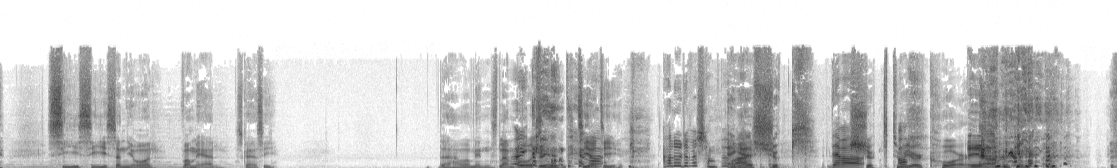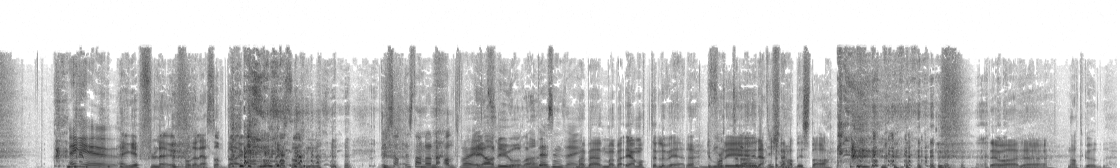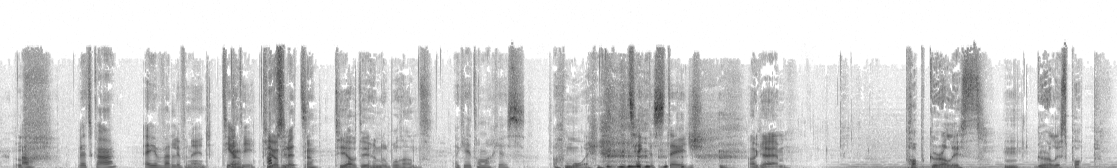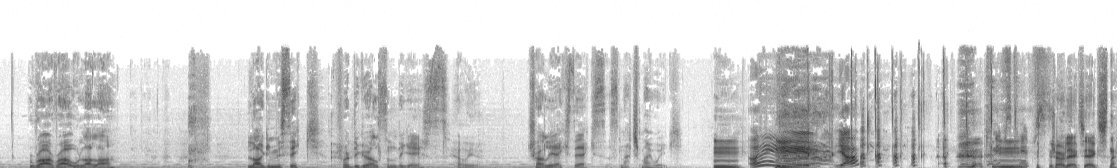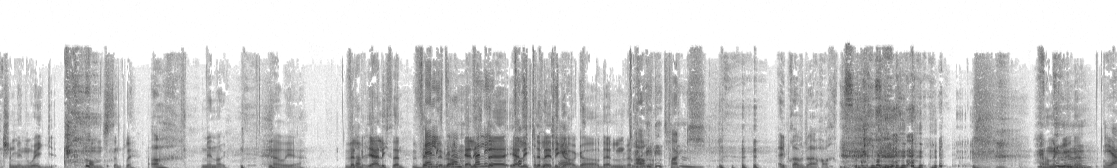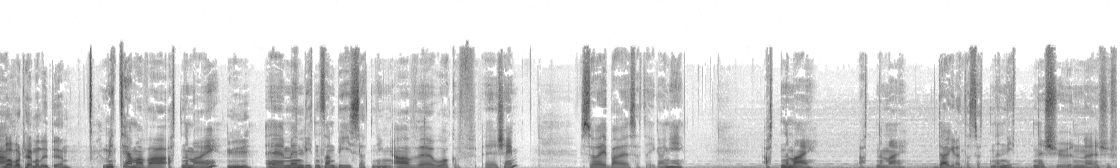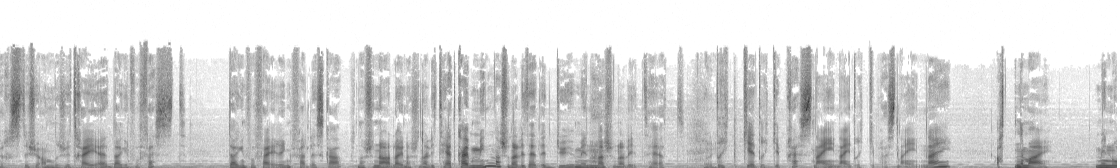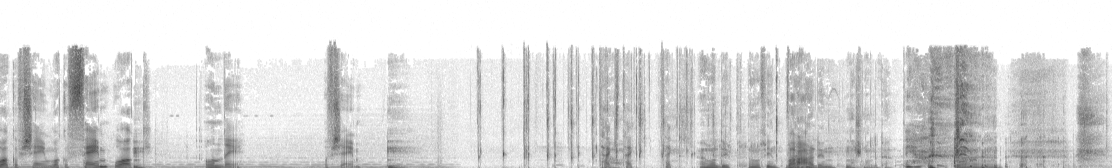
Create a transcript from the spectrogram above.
Si, si, senor. Hva mer skal jeg si? Det her var min slam poetry. Ti av ti. Hallo, det var kjempebra. Jeg er tjukk. Det var Shook to oh. your core. Ja. jeg, er- Jeg er flau for å lese opp Die Hard nå, liksom. Du satte standardene altfor høyt. Ja, du gjorde det. Det synes jeg. My bad, my bad. Jeg måtte levere. Du måtte fordi det? rappen Du jeg hadde i stad Det var eh, not good. Ah, vet du hva? Jeg er veldig fornøyd. Ti av ti. Ja, ti av ti. Absolutt. Ja. Ti av ti, 100 OK, Trond Markus. Åh, Må jeg? Take the stage. OK. Pop girlies. Mm. Girlies pop. Ra-ra-o-la-la. Lage musikk for the girls and the gays. Hell yeah. Charlie XDX, Snatch My Wig. Mm. Oi! Ja. Knips, knips. Charlie XCX snatcher min wig constantly. Oh, min òg. Hell yeah. Veldig, jeg likte den. Veldig likte bra. den. Jeg likte, jeg likte Lady. Gaga-delen veldig Ja, godt. takk. Jeg prøvde hardt. Ja, Nikoline, Ja. hva var temaet ditt igjen? Mitt tema var 18. mai, Mm. eh, med en liten sånn bisetning av eh, Walk of eh, Shame. Så jeg bare setter i gang i. 18. mai. 18. mai. Dagen etter 17., 19., 20., 21., 22., 23. Dagen for fest. Dagen for feiring, fellesskap, nasjonaldag, nasjonalitet. Hva er min nasjonalitet? Er du min nasjonalitet? Oi. Drikke, drikkepress? Nei, nei, drikkepress. Nei, nei. 18. mai. Min walk of shame. Walk of fame. Walk Mm. only of shame. Mm. Takk, Wow. takk, takk. Den var dyp. Den var fin. Hva Ja. er din nasjonalitet? Ja.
